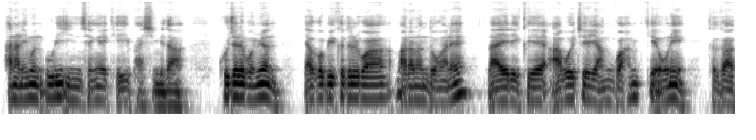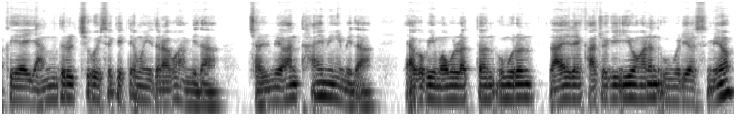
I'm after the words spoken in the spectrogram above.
하나님은 우리 인생에 개입하십니다. 9절에 보면 야곱이 그들과 말하는 동안에 라헬이 그의 아버지의 양과 함께 오니 그가 그의 양들을 치고 있었기 때문이더라고 합니다. 절묘한 타이밍입니다. 야곱이 머물렀던 우물은 라헬의 가족이 이용하는 우물이었으며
